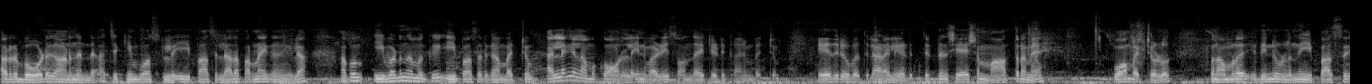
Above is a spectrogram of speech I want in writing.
അവരുടെ ബോർഡ് കാണുന്നുണ്ട്. ആ ചെക്കിംഗ് പോസ്റ്റിൽ ഇ പാസ് ഇല്ലാതെ പറഞ്ഞേക്കില്ല അപ്പം ഇവിടെ നമുക്ക് ഇ പാസ് എടുക്കാൻ പറ്റും. അല്ലെങ്കിൽ നമുക്ക് ഓൺലൈൻ വഴി സ്വന്തമായിട്ട് എടുക്കാനും പറ്റും. ഏത് രൂപത്തിലാണെങ്കിലും എടുത്തിട്ട് ശേഷം മാത്രമേ പോകാൻ പറ്റുള്ളൂ. അപ്പോൾ നമ്മൾ ഇതിന്റെ ഉള്ളിൽ നിന്ന് ഇ പാസ്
